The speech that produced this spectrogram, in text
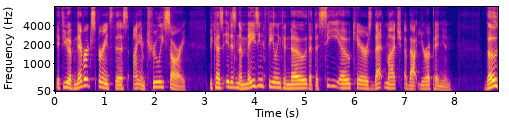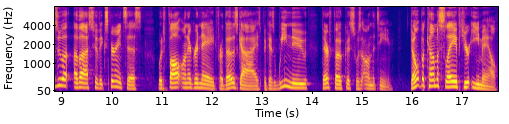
If you have never experienced this, I am truly sorry because it is an amazing feeling to know that the CEO cares that much about your opinion. Those of us who've experienced this would fall on a grenade for those guys because we knew their focus was on the team. Don't become a slave to your email.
